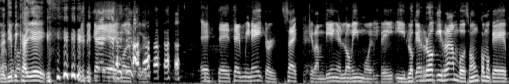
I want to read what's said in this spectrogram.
Dice. Este, Terminator, sea, que también es lo mismo. Y, y- y lo que es Rocky y Rambo son como que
